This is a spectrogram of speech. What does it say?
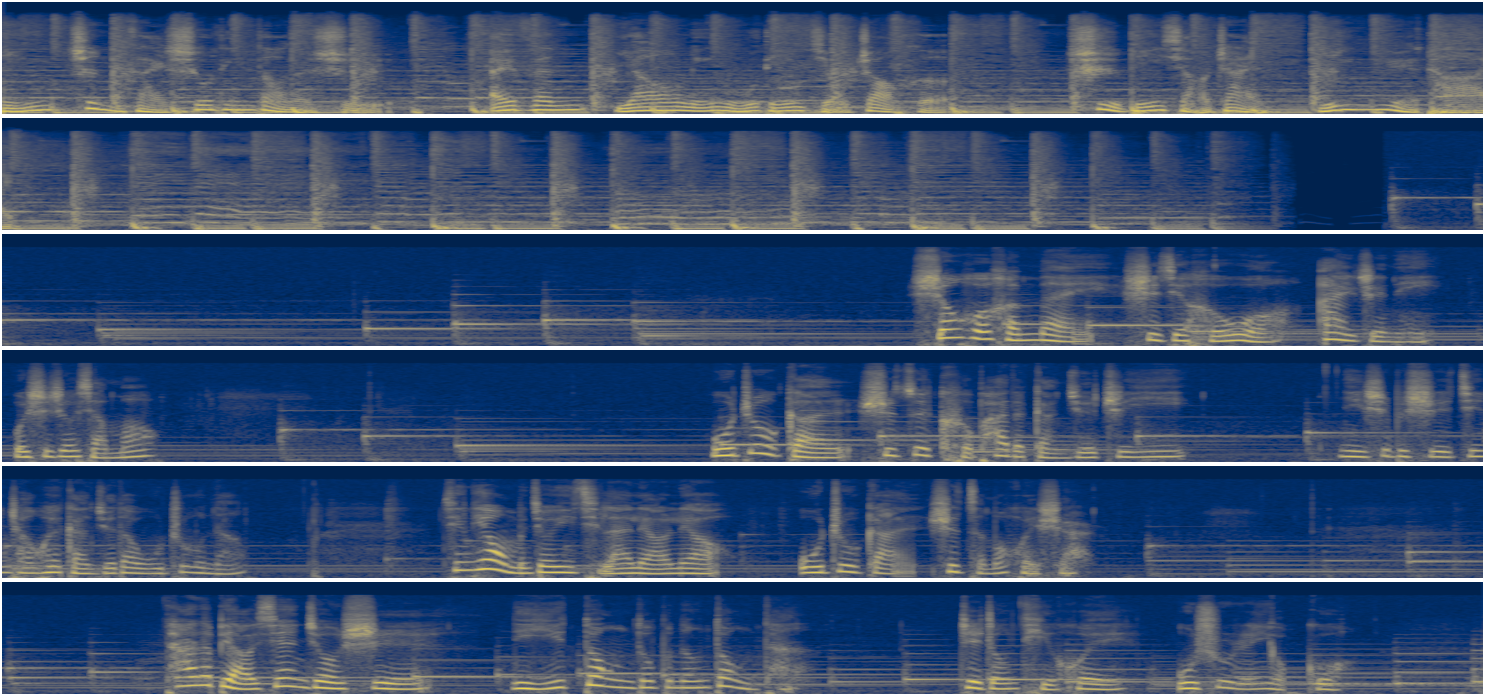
您正在收听到的是 FM 幺零五点九兆赫，赤兵小站音乐台。生活很美，世界和我爱着你。我是周小猫。无助感是最可怕的感觉之一，你是不是经常会感觉到无助呢？今天我们就一起来聊聊无助感是怎么回事儿。它的表现就是你一动都不能动弹，这种体会无数人有过。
